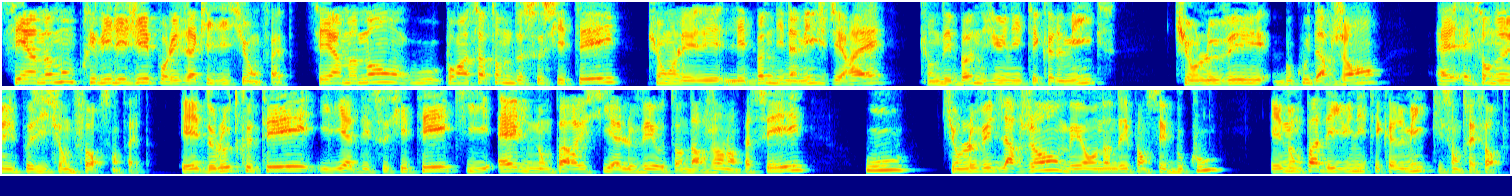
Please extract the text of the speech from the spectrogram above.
c'est un moment privilégié pour les acquisitions en fait. C'est un moment où pour un certain nombre de sociétés qui ont les, bonnes dynamiques, je dirais, qui ont des bonnes unit economics, qui ont levé beaucoup d'argent, elles, sont dans une position de force en fait. Et de l'autre côté, il y a des sociétés qui elles n'ont pas réussi à lever autant d'argent l'an passé ou qui ont levé de l'argent mais on en dépensé beaucoup et n'ont pas des unités économiques qui sont très fortes.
